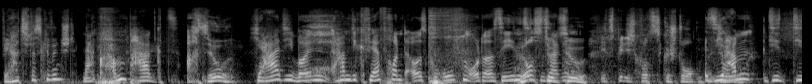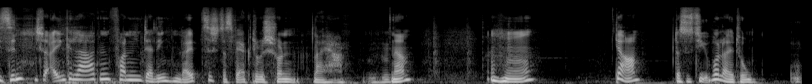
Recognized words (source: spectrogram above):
Wer hat sich das gewünscht? Na, kompakt. Ach so, Ja, die wollen, haben die Querfront ausgerufen oder sehen Hörst du zu? jetzt bin ich kurz gestorben. Sie haben, die, die sind nicht eingeladen von der Linken Leipzig. Das wäre, glaube ich, schon, naja. Ne? Mhm. Ja, das ist die Überleitung.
